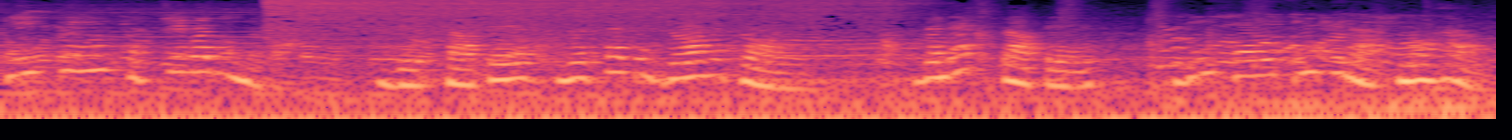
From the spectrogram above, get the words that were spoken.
BK 복지관입니다. This stop is the second dormitory. The next stop is BK International House.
